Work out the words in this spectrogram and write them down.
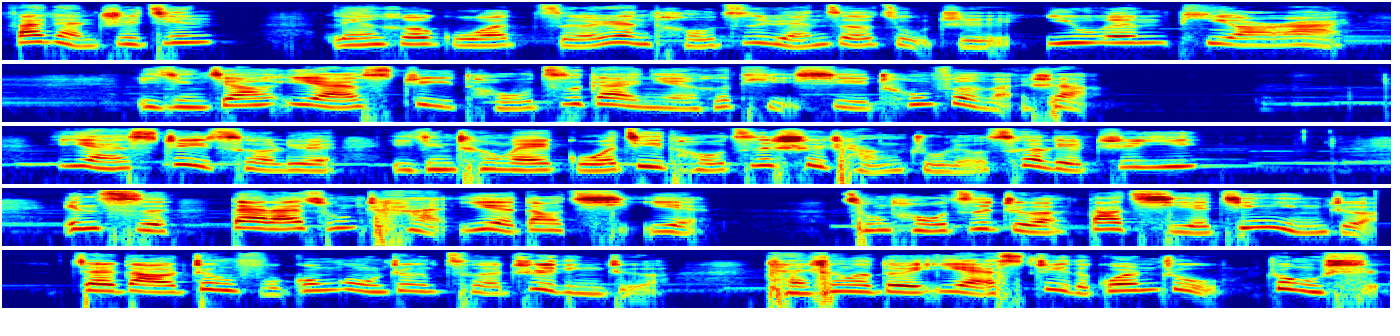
发展至今，联合国责任投资原则组织 （UNPRI） 已经将 ESG 投资概念和体系充分完善。ESG 策略已经成为国际投资市场主流策略之一，因此带来从产业到企业，从投资者到企业经营者，再到政府公共政策制定者。产生了对 ESG 的关注重视，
